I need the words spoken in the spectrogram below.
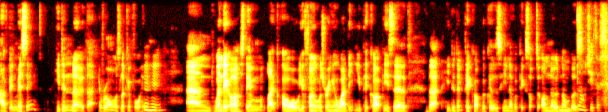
"I've been missing." He didn't know that everyone was looking for him. hmm And when they asked him, like, "Oh, your phone was ringing. Why didn't you pick up?" He said that he didn't pick up because he never picks up to unknown numbers. Oh Jesus.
